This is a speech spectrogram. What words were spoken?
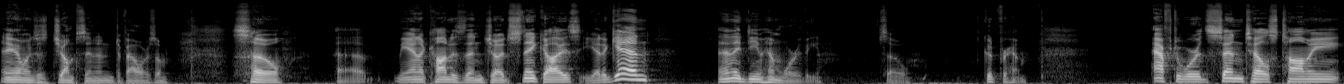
and the one just jumps in and devours him. So uh, the anacondas then judge Snake Eyes yet again, and then they deem him worthy. So good for him. Afterwards, Sen tells Tommy,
